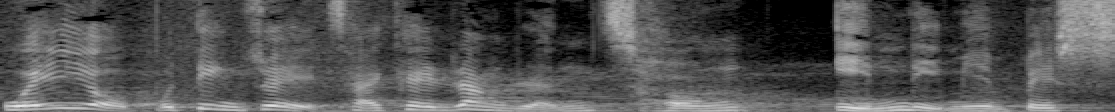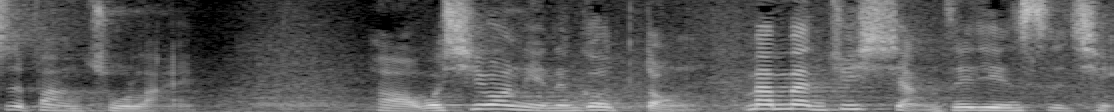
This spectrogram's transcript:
唯有不定罪，才可以让人从瘾里面被释放出来。好，我希望你能够懂，慢慢去想这件事情。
